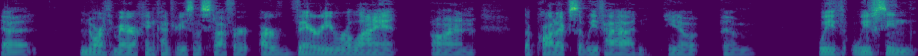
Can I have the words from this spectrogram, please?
uh, North American countries and stuff are are very reliant on the products that we've had. You know, um, we've we've seen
